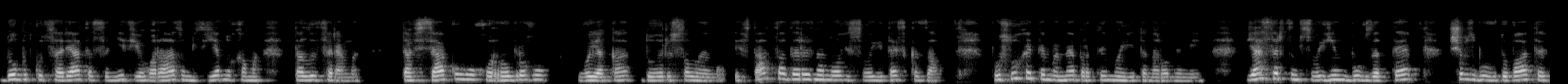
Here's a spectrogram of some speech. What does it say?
добутку царя та синів його разом з євнухами та лицарями, та всякого хороброго вояка до Єрусалиму. І встав цадарив на ноги свої та й сказав: Послухайте мене, брати мої та народи мій. Я серцем своїм був за те, щоб збудувати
